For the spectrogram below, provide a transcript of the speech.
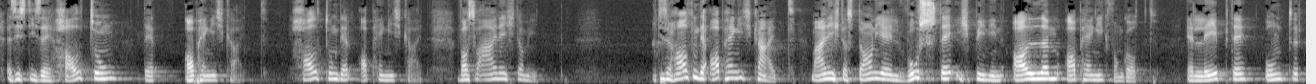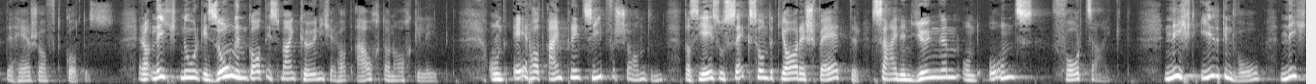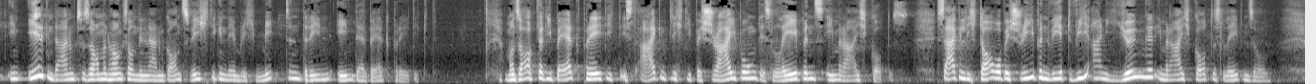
Es ist diese Haltung der Abhängigkeit. Haltung der Abhängigkeit. Was meine ich damit? Mit dieser Haltung der Abhängigkeit meine ich, dass Daniel wusste, ich bin in allem abhängig von Gott. Er lebte unter der Herrschaft Gottes. Er hat nicht nur gesungen, Gott ist mein König, er hat auch danach gelebt. Und er hat ein Prinzip verstanden, das Jesus 600 Jahre später seinen Jüngern und uns vorzeigt. Nicht irgendwo, nicht in irgendeinem Zusammenhang, sondern in einem ganz wichtigen, nämlich mittendrin in der Bergpredigt. Man sagt ja, die Bergpredigt ist eigentlich die Beschreibung des Lebens im Reich Gottes. Es ist eigentlich da, wo beschrieben wird, wie ein Jünger im Reich Gottes leben soll.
